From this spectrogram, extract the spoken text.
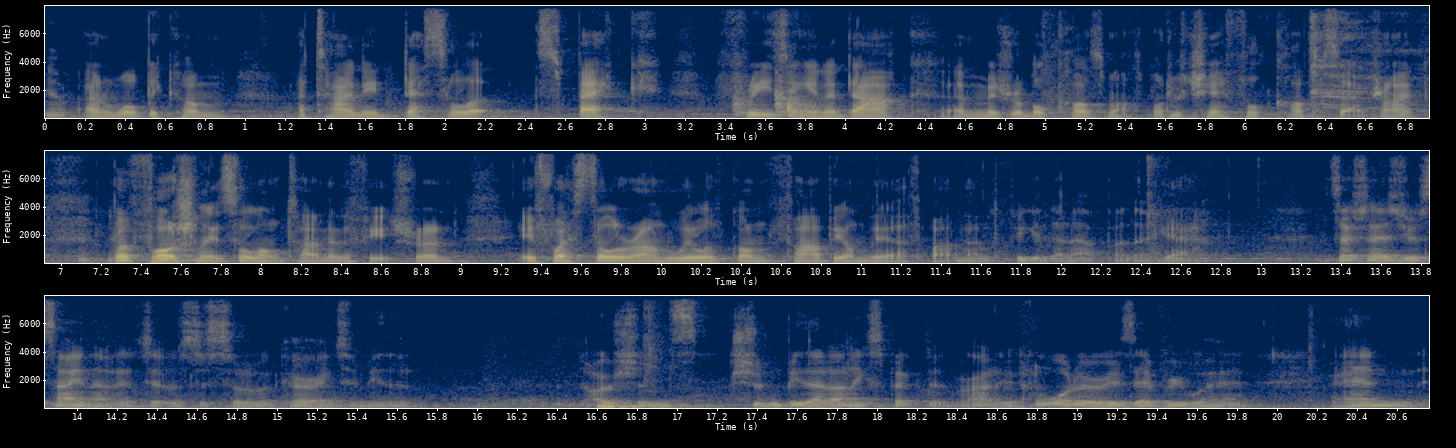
yeah. and will become a tiny desolate speck freezing in a dark and miserable cosmos. What a cheerful concept, right? but fortunately, it's a long time in the future, and if we're still around, we'll have gone far beyond the Earth by then. We'll figure that out by then. Yeah. It's actually, as you were saying that, it, it was just sort of occurring to me that oceans shouldn't be that unexpected, right? If water is everywhere yeah. and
